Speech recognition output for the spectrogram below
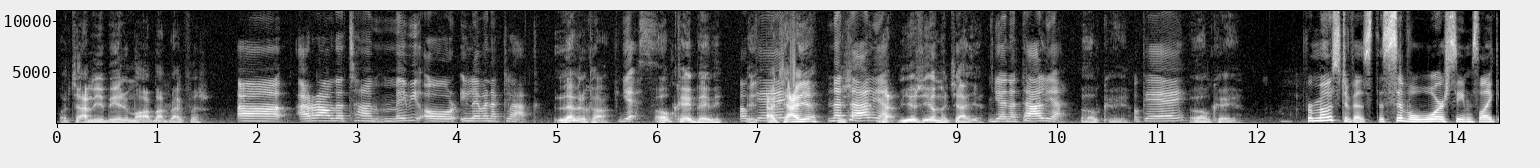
What time will you be in tomorrow? About breakfast? Uh, around that time, maybe or 11 o'clock. 11 o'clock? Yes. Okay, baby. Okay. Natalia? Natalia. You, you see Natalia? Yeah, Natalia. Okay. Okay. Okay. For most of us, the Civil War seems like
